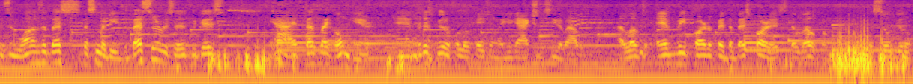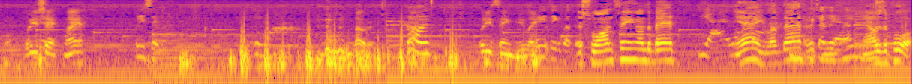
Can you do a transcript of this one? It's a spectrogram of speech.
this is one of the best facilities, the best services, because yeah, I felt like home here, and it is beautiful location. Like you can actually see the valley. I loved every part of it. The best part is the welcome. It's so beautiful. What do you say, Maya? What do you say? Louder. Come on. What do you think? You What do you like think about the swan thing on the bed? Yeah, I like Yeah, you love that. Every time they Yeah. clean, How was the pool?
